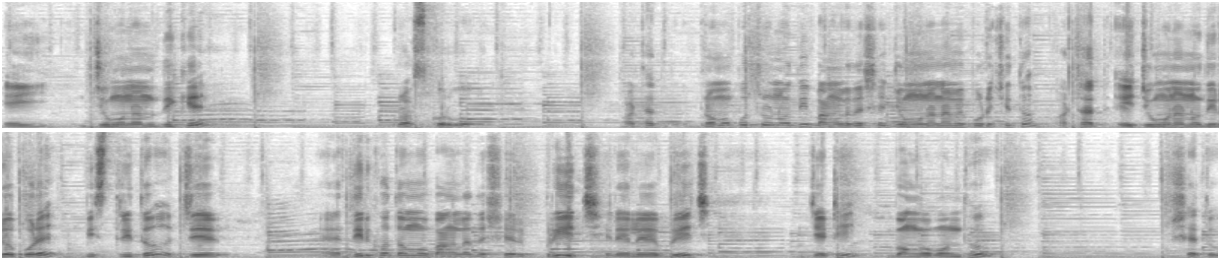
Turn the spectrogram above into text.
এই যমুনা নদীকে ক্রস করব। অর্থাৎ ব্রহ্মপুত্র নদী বাংলাদেশের যমুনা নামে পরিচিত। অর্থাৎ এই যমুনা নদীর ওপরে বিস্তৃত যে দীর্ঘতম বাংলাদেশের ব্রিজ, রেলওয়ে ব্রিজ, যেটি বঙ্গবন্ধু সেতু।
